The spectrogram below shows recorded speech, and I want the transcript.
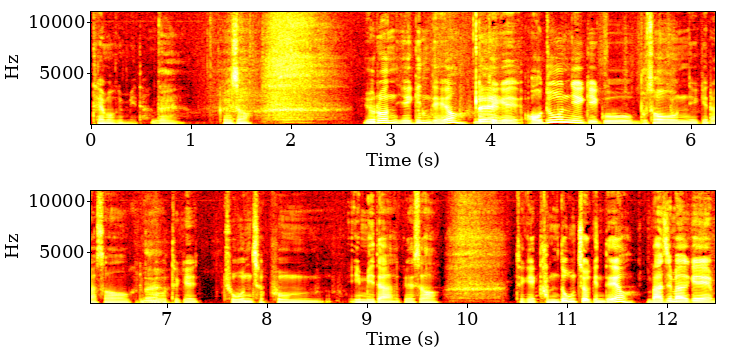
대목입니다. 네. 그래서 요런 얘기인데요. 네. 되게 어두운 얘기고 무서운 얘기라서 그리고 네. 되게 좋은 작품입니다. 그래서 되게 감동적인데요. 마지막에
